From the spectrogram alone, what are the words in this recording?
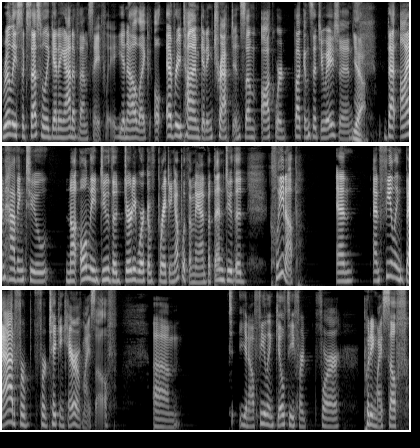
really successfully getting out of them safely. You know, like every time getting trapped in some awkward fucking situation Yeah. that I'm having to not only do the dirty work of breaking up with a man, but then do the cleanup and and feeling bad for for taking care of myself. Um t- you know, feeling guilty for for putting myself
